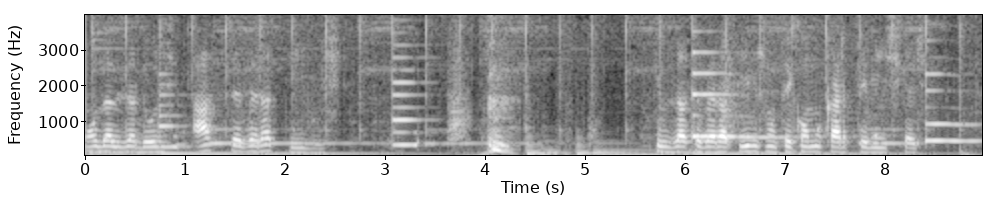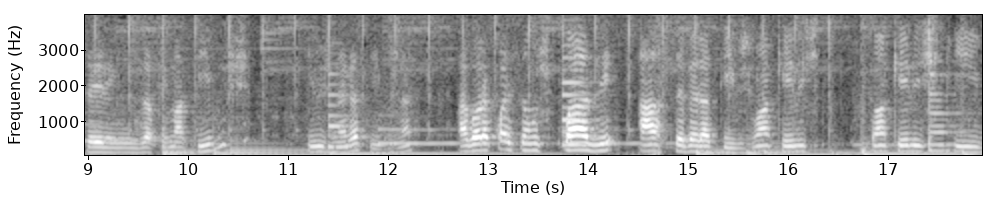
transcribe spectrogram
modalizadores asseverativos. Que os asseverativos vão ter como características serem os afirmativos e os negativos, né? Agora, quais são os quase asseverativos? Vão aqueles, são aqueles que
